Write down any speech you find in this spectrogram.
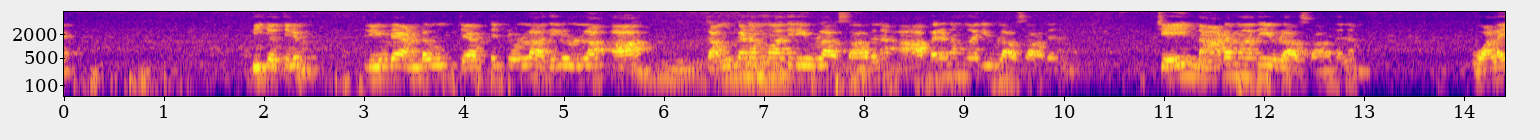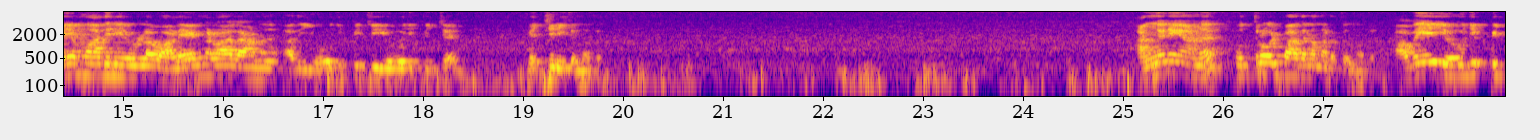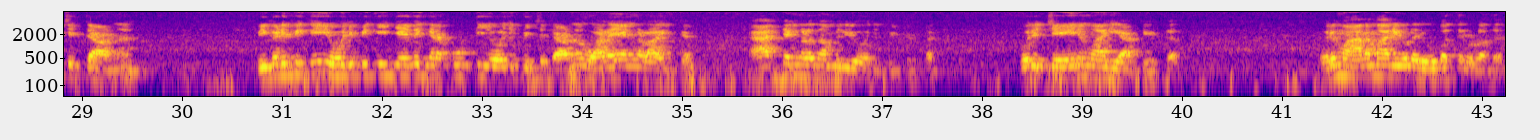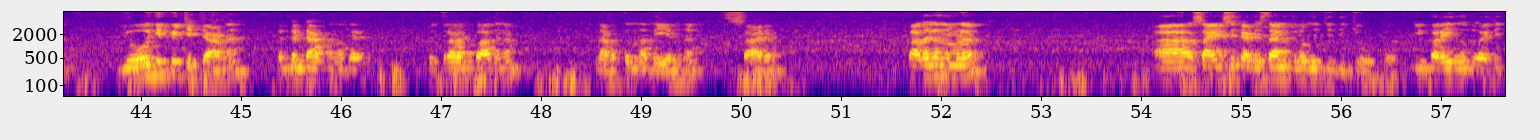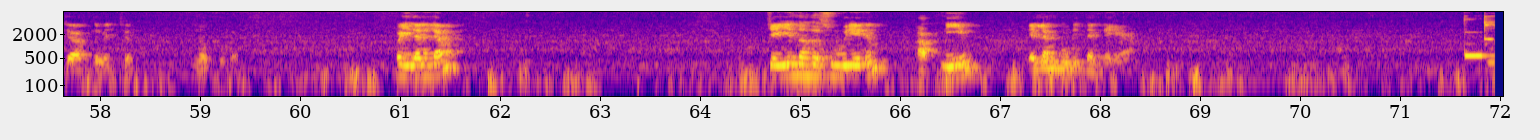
ബീജത്തിലും സ്ത്രീയുടെ അണ്ടവും ചേർത്തിട്ടുള്ള അതിലുള്ള ആ കങ്കണം മാതിരിയുള്ള ആ സാധനം ആഭരണം മാതിരിയുള്ള ആ സാധനം ചെയിൻ നാടമാതിരിയുള്ള ആ സാധനം വളയം മാതിരിയുള്ള വളയങ്ങളാലാണ് അത് യോജിപ്പിച്ച് യോജിപ്പിച്ച് വെച്ചിരിക്കുന്നത്. അങ്ങനെയാണ് പുത്രോത്പാദനം നടത്തുന്നത്. അവയെ യോജിപ്പിച്ചിട്ടാണ് വിഘടിപ്പിക്കുകയും യോജിപ്പിക്കുകയും ചെയ്ത് ഇങ്ങനെ കൂട്ടി യോജിപ്പിച്ചിട്ടാണ് വളയങ്ങളായിട്ട് ആറ്റങ്ങൾ തമ്മിൽ യോജിപ്പിച്ചിട്ട് ഒരു ചെയിനുമാരിയാക്കിയിട്ട് ഒരു മാലമാരിയുടെ രൂപത്തിലുള്ളത് യോജിപ്പിച്ചിട്ടാണ് എന്തുണ്ടാക്കുന്നത്? പുത്രോത്പാദനം നടത്തുന്നത് എന്ന് സാരം. അപ്പം അതെല്ലാം നമ്മൾ സയൻസിന്റെ അടിസ്ഥാനത്തിലൊന്ന് ചിന്തിച്ചു നോക്കുക ഈ പറയുന്നതുമായിട്ട് ചേർത്ത് വെച്ച് നോക്കുക. അപ്പോൾ ഇതെല്ലാം ചെയ്യുന്നത് സൂര്യനും അഗ്നിയും എല്ലാം കൂടി തന്നെയാണ്.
